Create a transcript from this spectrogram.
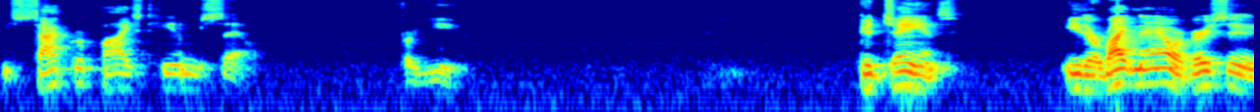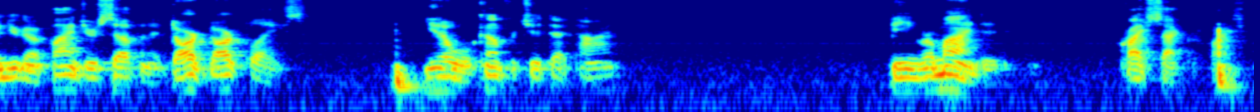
He sacrificed Himself for you. Good chance, either right now or very soon, you're going to find yourself in a dark, dark place. You know what will comfort you at that time? Being reminded Christ sacrificed for you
